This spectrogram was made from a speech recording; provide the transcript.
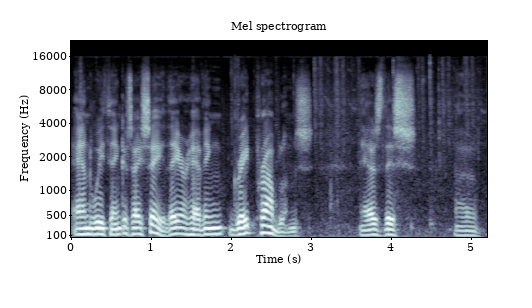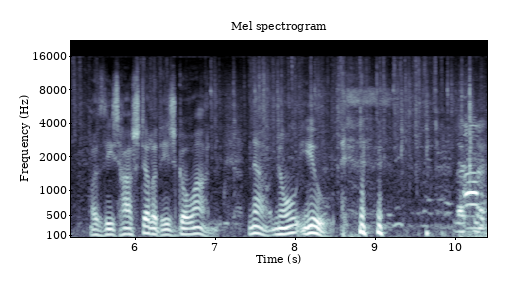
And we think, as I say, they are having great problems as this uh, as these hostilities go on. Now, no, you. Um,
